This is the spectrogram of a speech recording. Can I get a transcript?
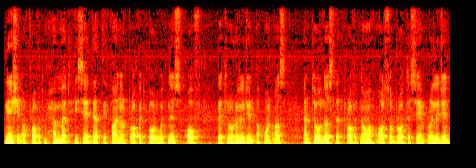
nation of Prophet Muhammad, he said that the final Prophet bore witness of the true religion upon us and told us that Prophet Noah also brought the same religion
